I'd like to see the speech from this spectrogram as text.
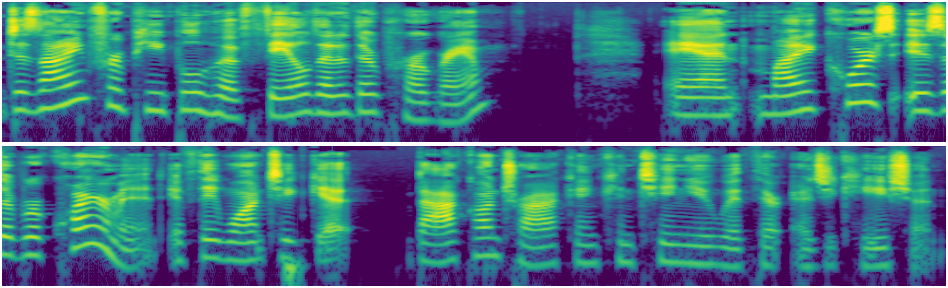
designed for people who have failed out of their program. And my course is a requirement if they want to get back on track and continue with their education.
